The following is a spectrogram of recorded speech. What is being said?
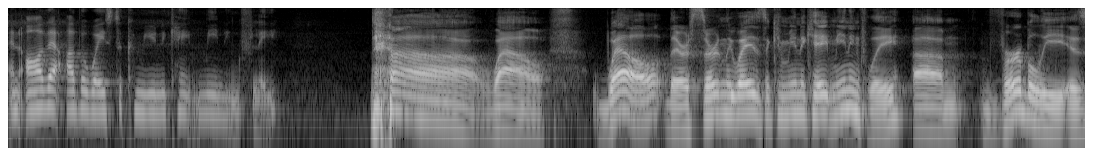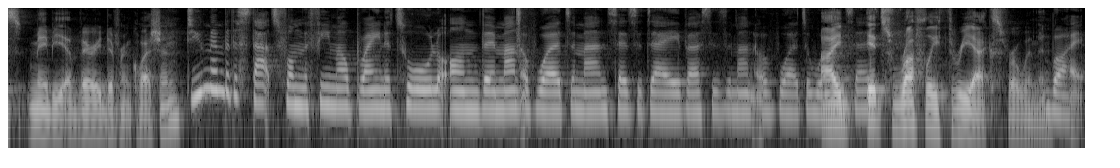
And are there other ways to communicate meaningfully? Ah, wow. Well, there are certainly ways to communicate meaningfully. Um, verbally is maybe a very different question. Do you remember the stats from the female brain at all on the amount of words a man says a day versus the amount of words a woman I, says? it's roughly 3x for women. right.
